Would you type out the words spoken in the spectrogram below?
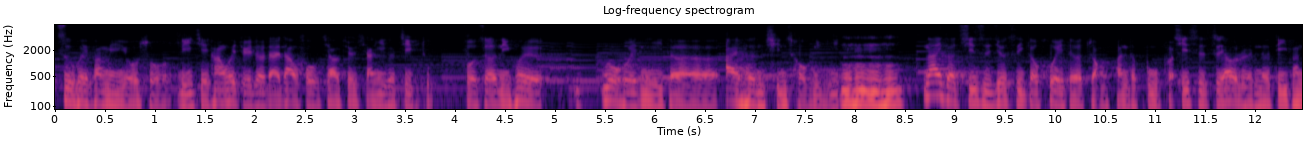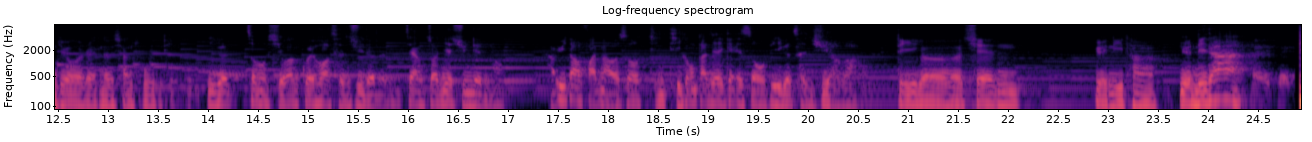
智慧方面有所理解，他会觉得来到佛教就像一个净土，否则你会落回你的爱恨情仇里面。嗯哼嗯哼，那一个其实就是一个会的转换的部分。其实只要有人的地方，就有人的相处问题。一个这么喜欢规划程序的人，这样专业训练哦，好，遇到烦恼的时候，提提供大家一个 SOP 一个程序，好不好？第一个先远离他，远离他。对对。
